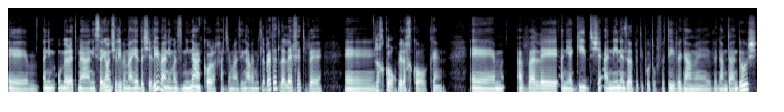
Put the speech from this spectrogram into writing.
ואני אומרת מהניסיון שלי ומהידע שלי, ואני מזמינה כל אחת שמאזינה ומתלבטת ללכת ו... אה, לחקור. ולחקור, כן. אמ, אבל אה, אני אגיד שאני נעזרת בטיפול תרופתי וגם, אה, וגם דנדוש,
